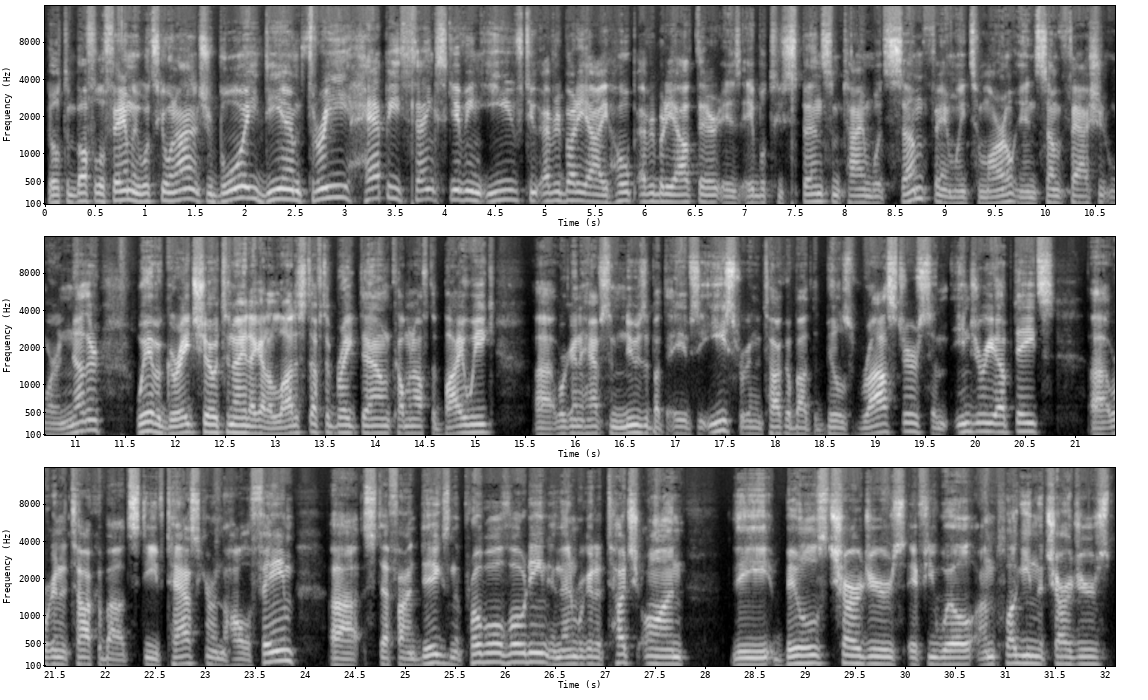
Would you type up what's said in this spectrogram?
Built in Buffalo family, what's going on? It's your boy DM3. Happy Thanksgiving Eve to everybody. I hope everybody out there is able to spend some time with some family tomorrow in some fashion or another. We have a great show tonight. I got a lot of stuff to break down coming off the bye week. Uh, we're going to have some news about the AFC East. We're going to talk about the Bills roster, some injury updates. Uh, we're going to talk about Steve Tasker in the Hall of Fame, uh, Stefon Diggs in the Pro Bowl voting, and then we're going to touch on the Bills Chargers, if you will, unplugging the Chargers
